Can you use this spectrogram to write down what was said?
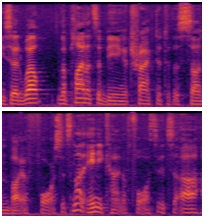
He said, well, the planets are being attracted to the sun by a force. It's not any kind of force, it's a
